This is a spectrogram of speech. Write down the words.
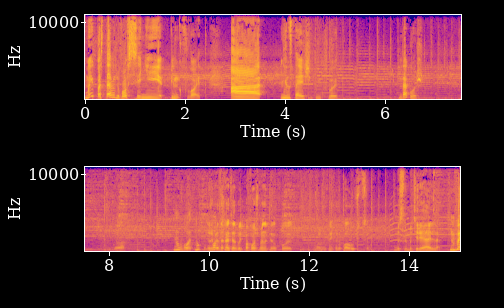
мы поставили вовсе не Pink Floyd, а не настоящий Pink Floyd. Да, Гош? Да. Ну вот, ну, Ну, ребята общем, хотят быть похожими на Pink Floyd. Может быть, у них это получится. Мысль материально.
